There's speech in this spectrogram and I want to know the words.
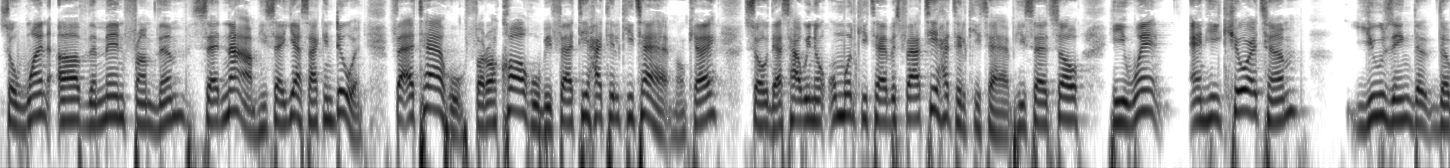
So one of the men from them said, نعم. He said, yes, I can do it. فأتاه فرقاه بفاتحة الكتاب. Okay. So that's how we know أم الكتاب is فاتحة الكتاب. He said, so he went and he cured him using the, the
